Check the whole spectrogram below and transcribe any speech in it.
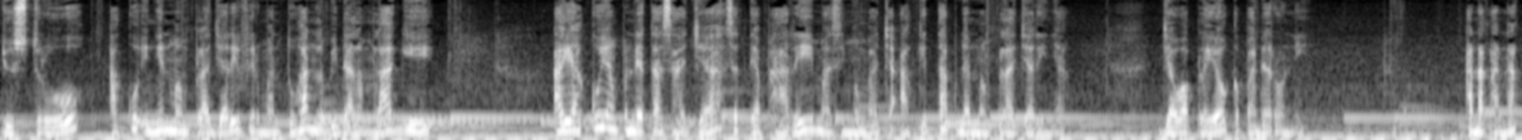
Justru aku ingin mempelajari firman Tuhan lebih dalam lagi. Ayahku yang pendeta saja setiap hari masih membaca Alkitab dan mempelajarinya. Jawab Leo kepada Roni. Anak-anak,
